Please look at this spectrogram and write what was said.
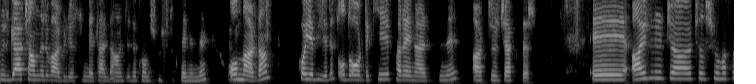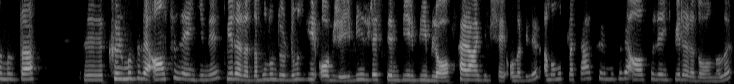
rüzgar çanları var biliyorsun metal daha önce de konuşmuştuk seninle. Onlardan koyabiliriz. O da oradaki para enerjisini arttıracaktır. E, ayrıca çalışma masamızda e, kırmızı ve altın rengini bir arada bulundurduğumuz bir objeyi, bir resim, bir biblo, herhangi bir şey olabilir. Ama mutlaka kırmızı ve altın renk bir arada olmalı.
